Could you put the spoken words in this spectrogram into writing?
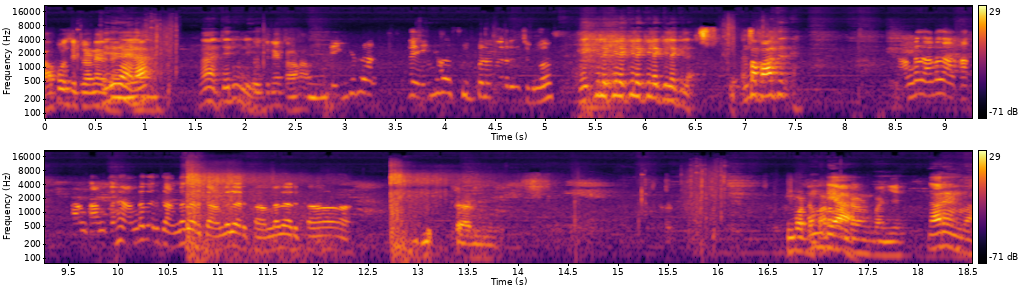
ஆப்போசிட்லானே ஆ ஆப்போசிட்லயே காணாம. இங்கதான் இல்ல, இங்கதான் ஷூட் பண்ண மாதிரி இருந்துச்சு ப்ரோ கீழே கீழே கீழே கீழே கீழே கீழே. நண்பா பார்த்து அங்கதான் அங்கதான் அ- அங்க- அங்க- அங்கதான் இருக்கா அங்கதான் இருக்கா அங்கதான் இருக்கா அங்கதான் இருக்கான் சும்மா டமாரம் அப்படியா? பண்றான் நண்பா இங்கே. நாரே நண்பா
